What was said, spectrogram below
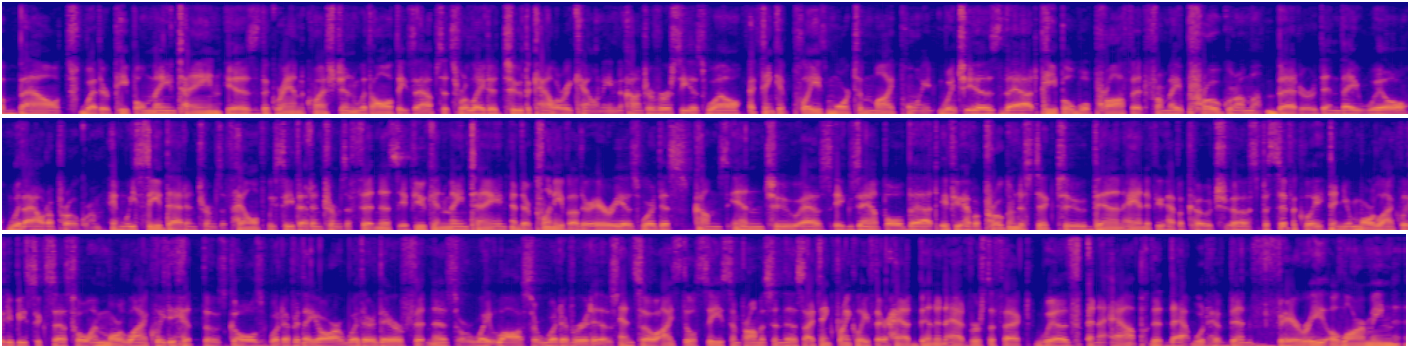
about whether people maintain is the grand question with all these apps. It's related to the calorie counting controversy as well. I think it plays more to my point, which is that people will profit from a program better than they will without a program. And we see that in terms of health, we see that in terms of fitness. If you can maintain, and there are plenty of other areas where this comes into as example that if you have a program to stick to, then, and if you have a coach uh, specifically, then you're more likely to be successful and more likely to hit those goals, whatever they are, whether they're fitness or weight loss or whatever it is. And so I still see some promise in this. I think, frankly, if there had been an adverse effect with an app, that that would have been very alarming.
